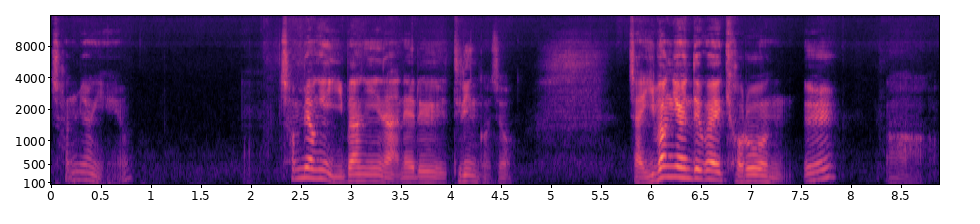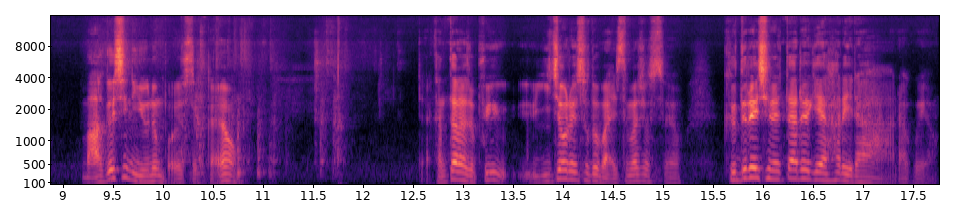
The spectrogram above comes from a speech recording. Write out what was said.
1000명이에요. 1000명의 이방인 아내를 드린 거죠. 자, 이방 여인들과의 결혼을 어, 막으신 이유는 뭐였을까요? 자, 간단하죠. 2절에서도 말씀하셨어요. 그들의 신을 따르게 하리라 라고요.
